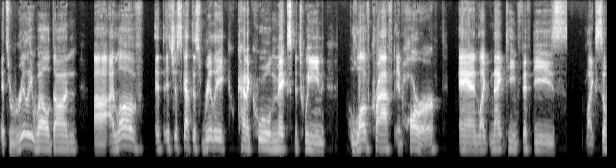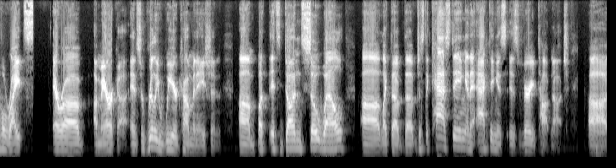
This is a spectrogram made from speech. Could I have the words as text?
It's really well done. Uh, I love it. It's just got this really kind of cool mix between Lovecraft and horror and like 1950s like civil rights era America, and it's a really weird combination. Um, but it's done so well. Uh, like the the just the casting and the acting is is very top notch. Uh,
